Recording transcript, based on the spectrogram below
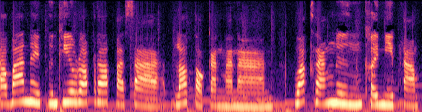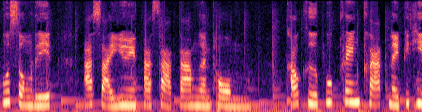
ชาวบ้านในพื้นที่รอบๆปราสาทเล่าต่อกันมานาน ว่าครั้งหนึ่งเคยมีพราหมณ์ผู้ทรงฤทธิ์อาศัยอยู่ในปราสาทตามเมืองทม เขาคือผู้เคร่งครัดในพิธี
